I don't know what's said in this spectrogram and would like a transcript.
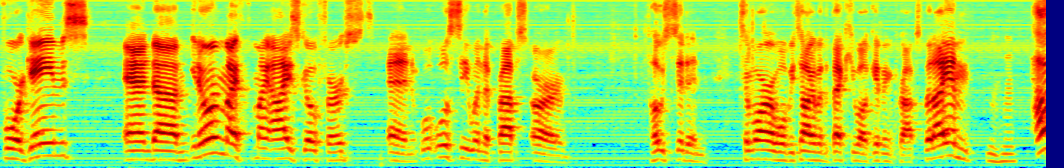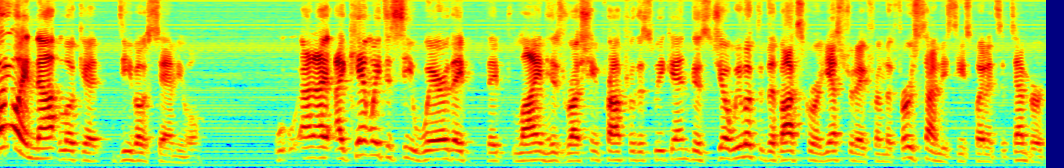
Four games, and um, you know where my my eyes go first, and we'll, we'll see when the props are posted. And tomorrow we'll be talking about the BetQL giving props. But I am. Mm-hmm. How do I not look at Deebo Samuel? and I, I, can't wait to see where they they line his rushing prop for this weekend. Because Joe, we looked at the box score yesterday from the first time these teams played in September:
